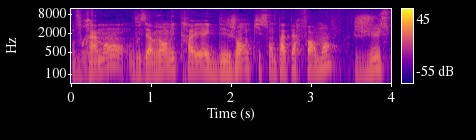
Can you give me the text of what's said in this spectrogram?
vraiment, vous avez envie de travailler avec des gens qui ne sont pas performants juste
